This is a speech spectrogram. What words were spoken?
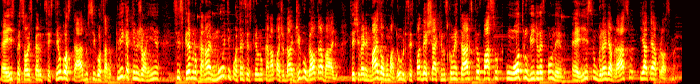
É isso, pessoal. Espero que vocês tenham gostado. Se gostaram, clica aqui no joinha, se inscreva no canal. É muito importante se inscrever no canal para ajudar a divulgar o trabalho. Se vocês tiverem mais alguma dúvida, vocês podem deixar aqui nos comentários que eu faço um outro vídeo respondendo. É isso, um grande abraço e até a próxima.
